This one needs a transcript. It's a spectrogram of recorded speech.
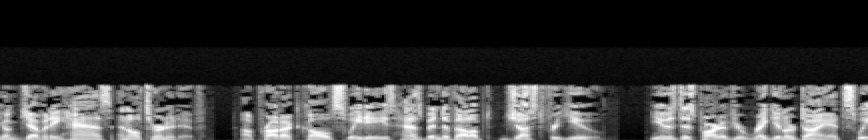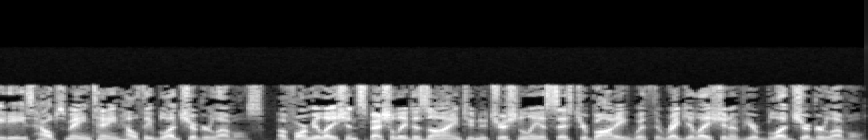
Youngevity has an alternative. A product called Sweeties has been developed just for you. Used as part of your regular diet, Sweeties helps maintain healthy blood sugar levels. A formulation specially designed to nutritionally assist your body with the regulation of your blood sugar level.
